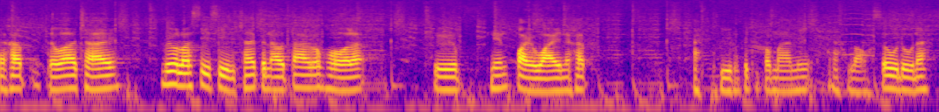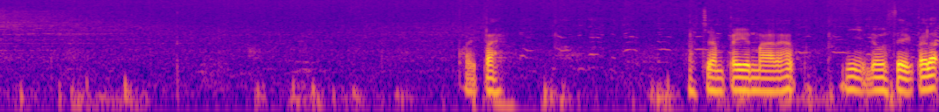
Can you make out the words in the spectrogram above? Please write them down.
นะครับ แต่ว่าใช้เวลร้อยสี่สิบใช้เป็นอัลต้าก็พอละ คือเน้นปล่อยไวนะครับ ทีมก็จะประมาณนี้อะลองสู้ดูนะ ปล่อยไปแจมเปญมานะครับ นี่โดนเสกไปละ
